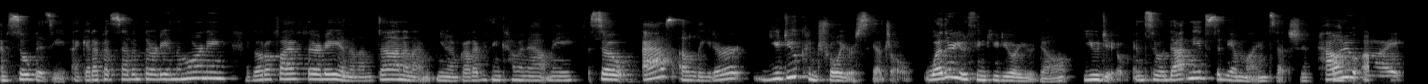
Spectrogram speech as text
I'm so busy. I get up at 7:30 in the morning, I go to 5:30, and then I'm done and I'm, you know, I've got everything coming at me. So as a leader, you do control your schedule. Whether you think you do or you don't, you do. And so that needs to be a mindset shift. How do I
